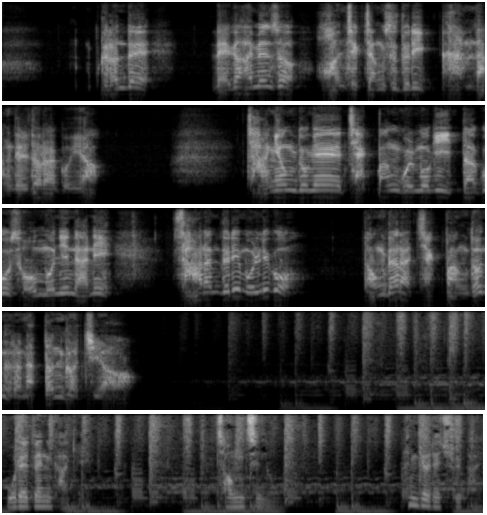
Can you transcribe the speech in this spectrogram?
그런데 내가 하면서 헌책 장수들이 금방 늘더라고요. 장영동에 책방 골목이 있다고 소문이 나니 사람들이 몰리고 덩달아 책방도 늘어났던 거지요. 오래된 가게 정진호 한결의 출발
